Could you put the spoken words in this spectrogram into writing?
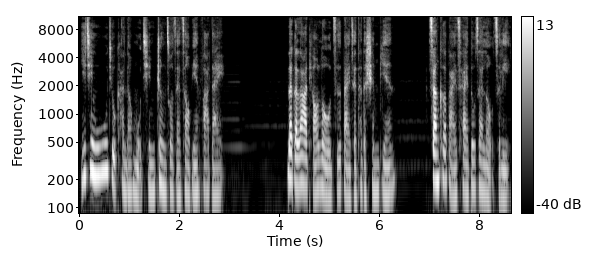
一进屋就看到母亲正坐在灶边发呆。那个辣条篓子摆在他的身边，三颗白菜都在篓子里。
